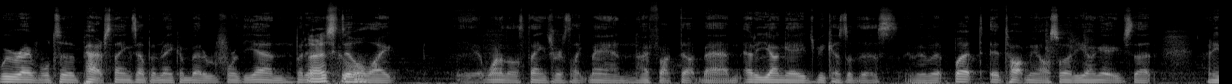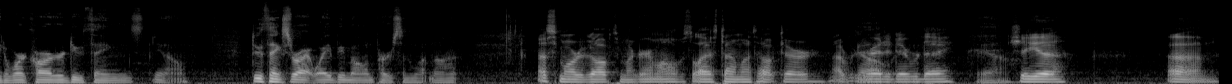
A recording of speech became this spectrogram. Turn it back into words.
we were able to patch things up and make them better before the end. But it Oh, was still cool. like one of those things where it's like, man, I fucked up bad at a young age because of this. But, but it taught me also at a young age that I need to work harder, do things, you know, do things the right way, be my own person, whatnot. I smarted off to my grandma. It was the last time I talked to her. I regret it every day. Yeah. She uh um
